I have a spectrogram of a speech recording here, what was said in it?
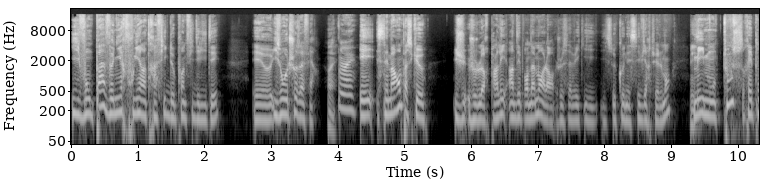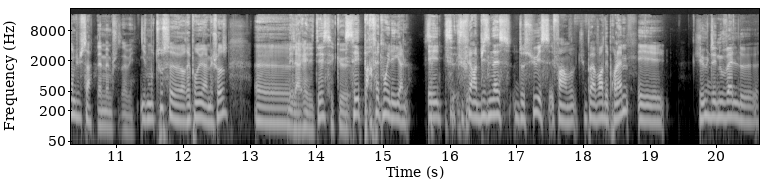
ils vont pas venir fouiller un trafic de points de fidélité et euh, ils ont autre chose à faire. Ouais. Et c'est marrant parce que je, je leur parlais indépendamment. Alors, je savais qu'ils ils se connaissaient virtuellement, mais ils m'ont tous répondu ça. La même chose, ah oui. Ils m'ont tous euh, répondu la même chose. Euh, Mais la réalité, c'est que. c'est parfaitement illégal. Et tu, fais un business dessus, et enfin, tu peux avoir des problèmes. Et j'ai eu des nouvelles de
